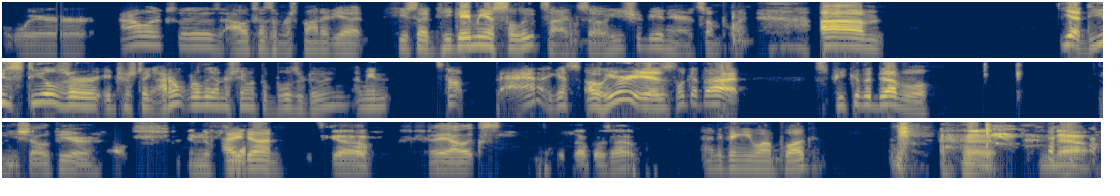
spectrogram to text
where Alex is. Alex hasn't responded yet. He said he gave me a salute sign, so he should be in here at some point. Um, yeah, these steals are interesting. I don't really understand what the Bulls are doing. I mean, it's not bad, I guess. Oh, here he is. Look at that. Speak of the devil. He shall appear. in the How you floor. doing? Let's go. Hey, Alex. What's up? What's up? Anything you want to plug? no.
